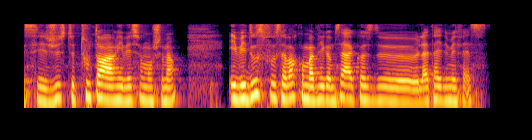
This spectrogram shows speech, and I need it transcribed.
c'est juste tout le temps arrivé sur mon chemin. Et V12, faut savoir qu'on m'appelait comme ça à cause de la taille de mes fesses.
